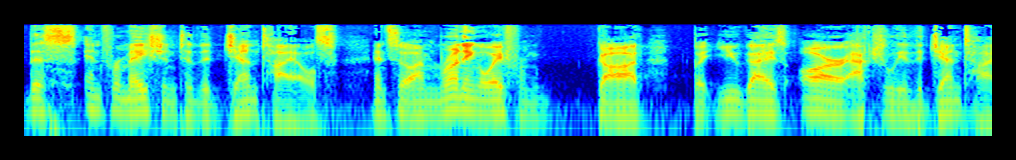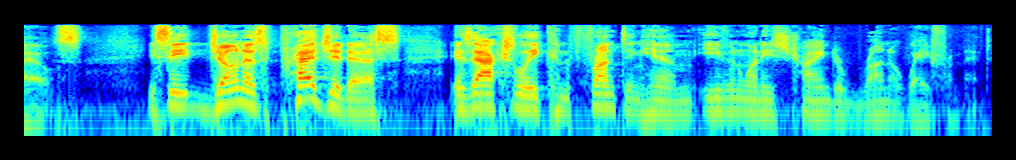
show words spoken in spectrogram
this information to the Gentiles, and so I'm running away from God, but you guys are actually the Gentiles. You see, Jonah's prejudice is actually confronting him even when he's trying to run away from it.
